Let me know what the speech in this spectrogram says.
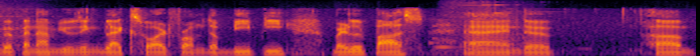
Weapon I'm using Black Sword from the BP Battle Pass and uh, um,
